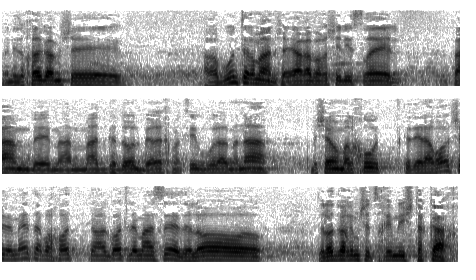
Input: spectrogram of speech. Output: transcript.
ואני זוכר גם שהרב אונטרמן, שהיה הרב הראשי לישראל, פעם במעמד גדול בערך מציב גבול אלמנה בשם המלכות, כדי להראות שבאמת הברכות נוהגות למעשה, זה לא, זה לא דברים שצריכים להשתכח.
